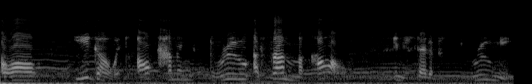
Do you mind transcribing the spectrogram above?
all ego. It's all coming through uh, from McCall instead of through me.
